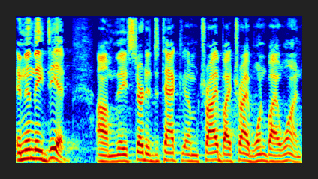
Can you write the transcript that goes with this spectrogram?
And then they did. Um, they started to attack um, tribe by tribe, one by one.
